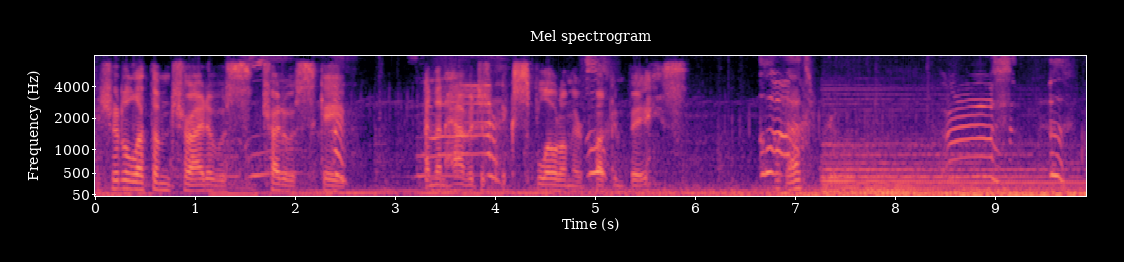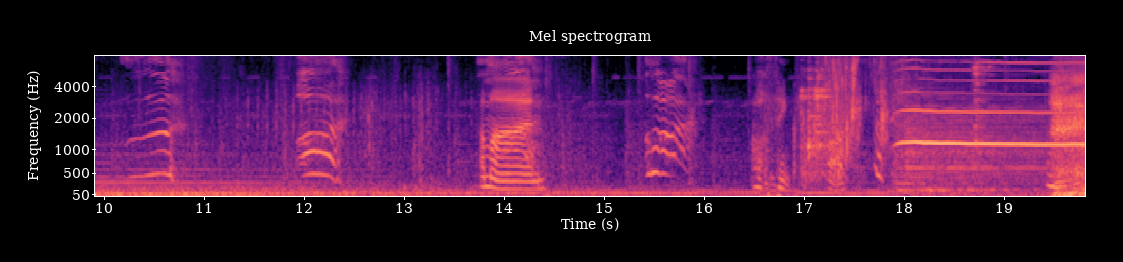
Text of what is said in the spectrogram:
You should have let them try to try to escape, and then have it just explode on their fucking face. Oh, that's rude. Come on. Oh, thank fuck.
